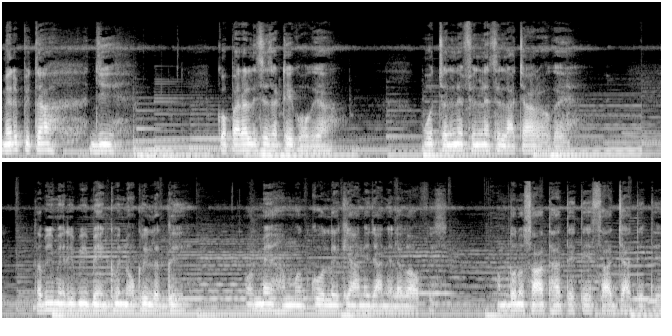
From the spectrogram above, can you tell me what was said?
मेरे पिता जी को पैरालिसिस अटैक हो गया। वो चलने फिरने से लाचार हो गए। तभी मेरी भी बैंक में नौकरी लग गई और मैं हम उनको लेके आने जाने लगा ऑफ़िस। हम दोनों साथ आते थे, साथ जाते थे।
